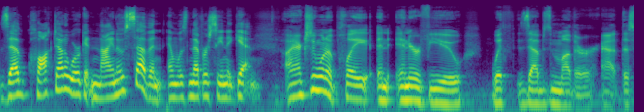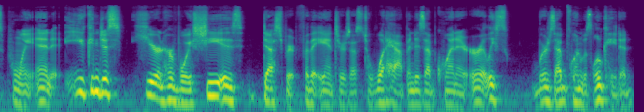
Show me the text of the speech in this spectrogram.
Zebb clocked out of work at 9:07 and was never seen again. I actually want to play an interview with Zebb's mother at this point, and you can just hear in her voice she is desperate for the answers as to what happened to Zebb Quinn, or at least where Zebb Quinn was located.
